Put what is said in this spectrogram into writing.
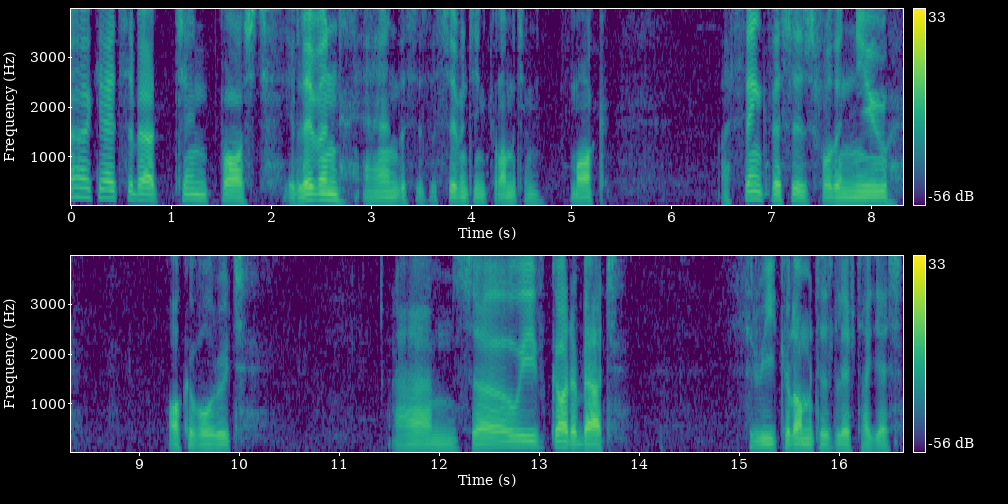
Okay it's about 10 past 11 and this is the 17 kilometer mark. I think this is for the new Harkerville route. Um, so we've got about three kilometers left, I guess.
